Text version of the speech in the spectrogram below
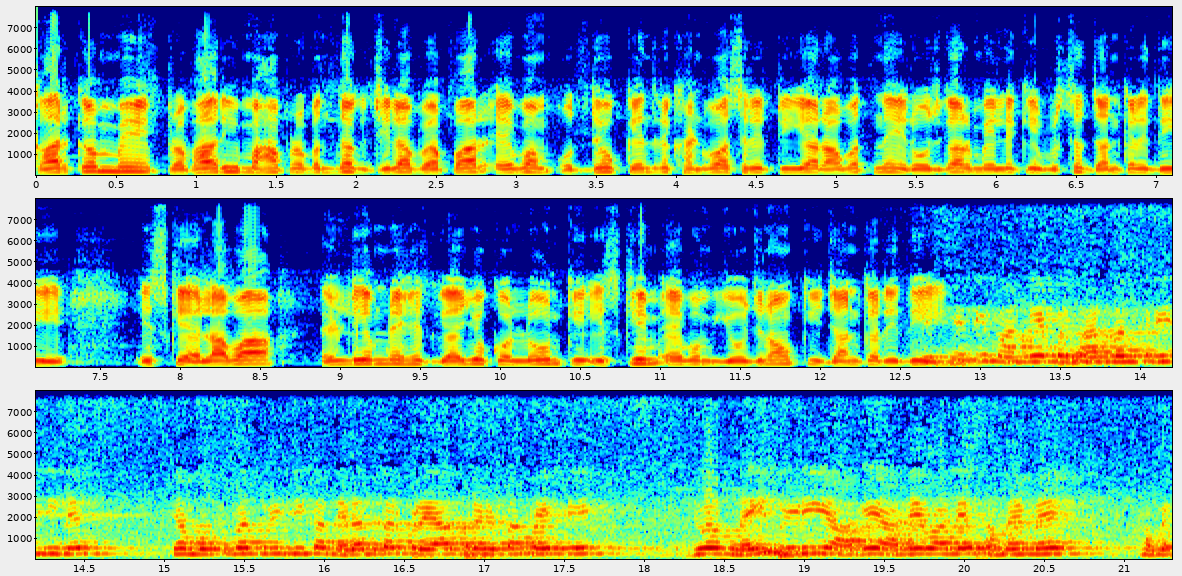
कार्यक्रम में प्रभारी महाप्रबंधक, जिला व्यापार एवं उद्योग केंद्र खंडवा श्री टी आर रावत ने रोज़गार मेले की विस्तृत जानकारी दी। इसके अलावा एलडीएम ने हितग्राहियों को लोन की स्कीम एवं योजनाओं की जानकारी दी। माननीय प्रधानमंत्री जी ने या मुख्यमंत्री जी का निरंतर प्रयास रहता है कि जो नई पीढ़ी आगे आने वाले समय में हमें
